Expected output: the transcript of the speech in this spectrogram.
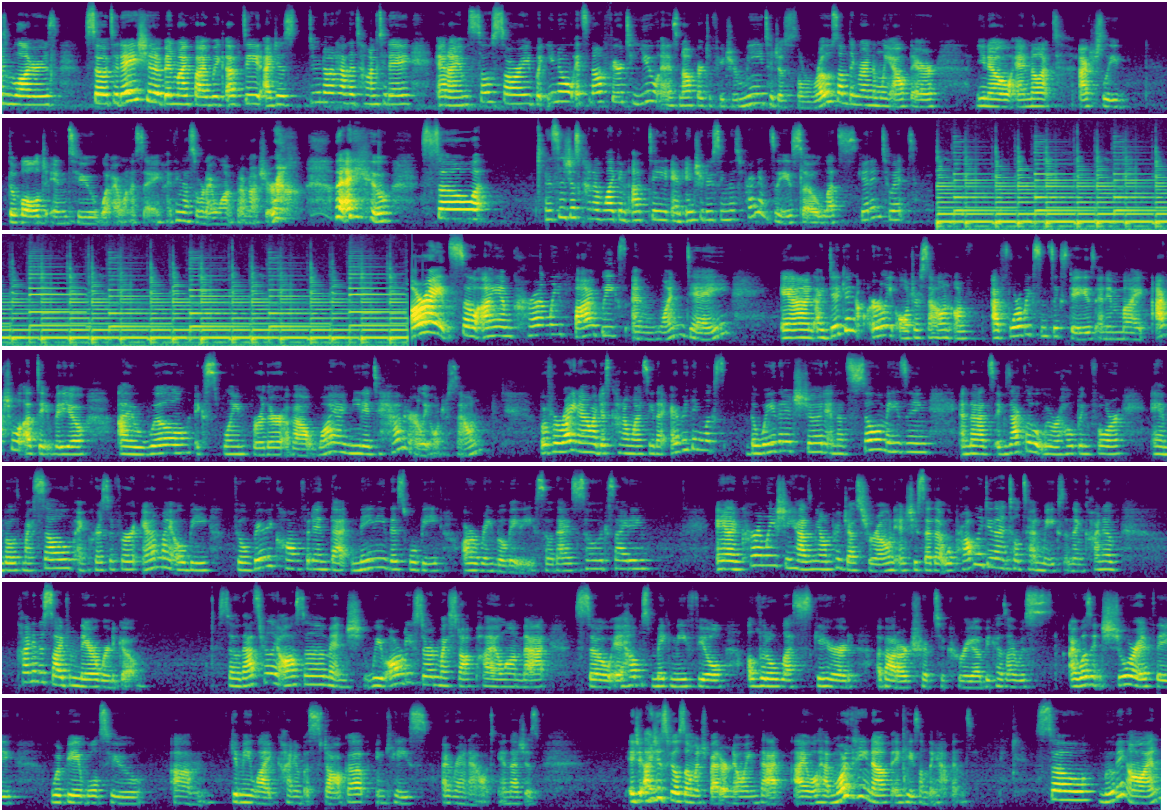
vloggers and bloggers. So today should have been my five week update. I just do not have the time today and I am so sorry, but you know, it's not fair to you and it's not fair to future me to just throw something randomly out there, you know, and not actually divulge into what I want to say. I think that's the word I want, but I'm not sure. but anywho, so this is just kind of like an update and introducing this pregnancy. So let's get into it. Am currently five weeks and one day and I did get an early ultrasound on at four weeks and six days and in my actual update video I will explain further about why I needed to have an early ultrasound. But for right now I just kind of want to say that everything looks the way that it should and that's so amazing and that's exactly what we were hoping for and both myself and Christopher and my OB feel very confident that maybe this will be our rainbow baby. So that is so exciting. And currently she has me on progesterone and she said that we'll probably do that until 10 weeks and then kind of kind of decide from there where to go. So that's really awesome and we've already started my stockpile on that so it helps make me feel a little less scared about our trip to Korea because I was I wasn't sure if they would be able to um, give me like kind of a stock up in case I ran out and that's just it, I just feel so much better knowing that I will have more than enough in case something happens. So moving on,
